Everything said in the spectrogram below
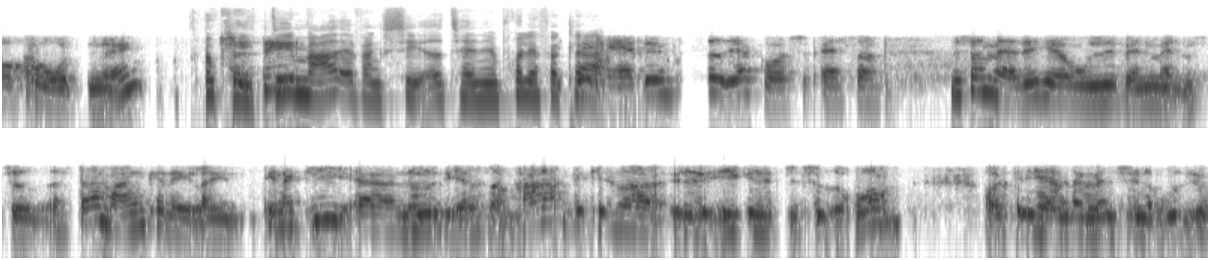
og kortene, ikke? Okay, det, det er meget avanceret, Tanja. Prøv lige at forklare. Ja, det ved jeg godt. Altså, Men sådan er det herude i vandmandens tid. Altså, der er mange kanaler ind. Energi er noget, vi alle sammen har. Det kender øh, ikke det tid og rum. Og det er, hvad man sender ud jo.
